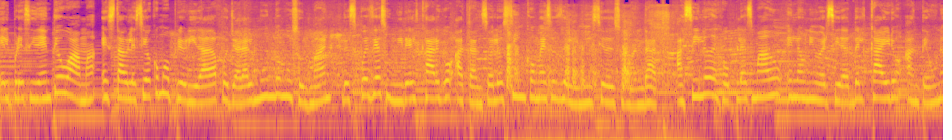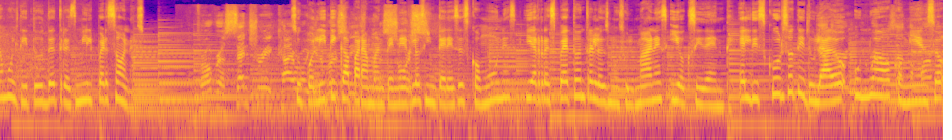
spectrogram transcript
El presidente Obama estableció como prioridad apoyar al mundo musulmán después de asumir el cargo a tan solo cinco meses del inicio de su mandato. Así lo dejó plasmado en la Universidad del Cairo ante una multitud de 3.000 personas, su política para mantener los intereses comunes y el respeto entre los musulmanes y Occidente. El discurso titulado Un nuevo comienzo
